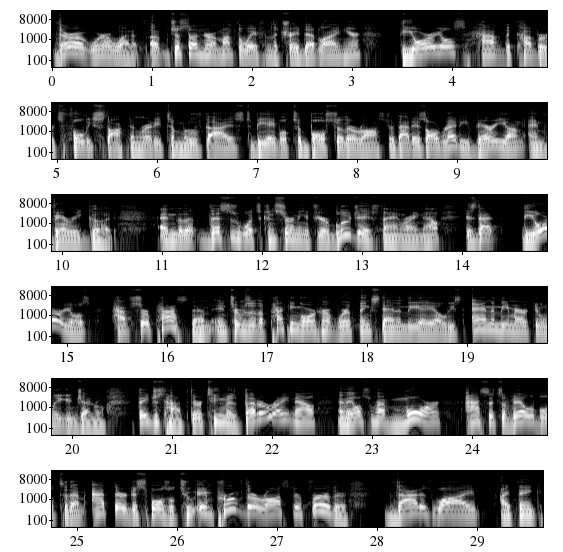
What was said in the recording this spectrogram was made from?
they're we're what uh, just under a month away from the trade deadline here. The Orioles have the cupboards fully stocked and ready to move guys to be able to bolster their roster that is already very young and very good. And the, this is what's concerning if you're a Blue Jays fan right now is that the Orioles have surpassed them in terms of the pecking order of where things stand in the AL East and in the American League in general. They just have. Their team is better right now, and they also have more assets available to them at their disposal to improve their roster further. That is why I think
